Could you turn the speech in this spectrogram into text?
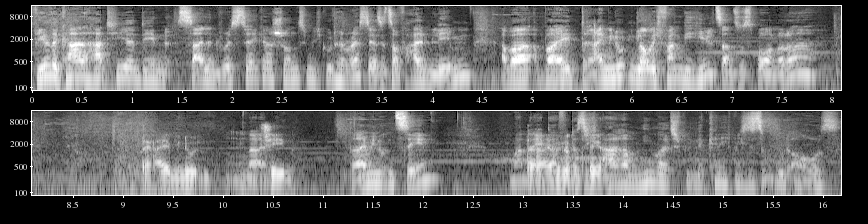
Feel the Karl hat hier den Silent Risk Taker schon ziemlich gut harassed. Er ist jetzt auf halbem Leben. Aber bei drei Minuten, glaube ich, fangen die Heals an zu spawnen, oder? Drei Minuten Nein. zehn. Drei Minuten zehn? Mann, ey, dafür, Minuten dass ich zehn. Aram niemals spiele, kenne ich mich so gut aus.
